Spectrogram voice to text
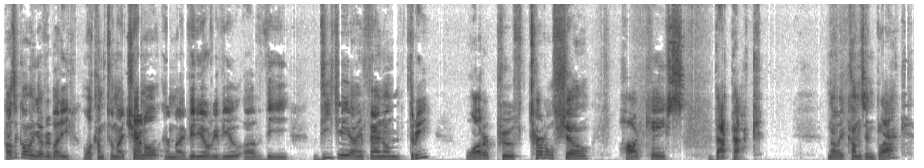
How's it going everybody? Welcome to my channel and my video review of the DJI Phantom 3 waterproof turtle shell hard case backpack. Now it comes in black,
